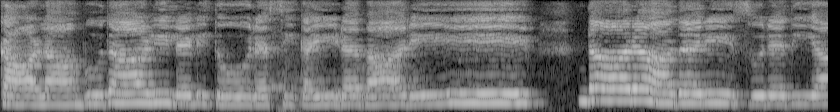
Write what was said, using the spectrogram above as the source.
കാളാമ്പുതാളിലളിതോരസി കൈടബാരേ ധാരാധരേ സുരതിയാ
